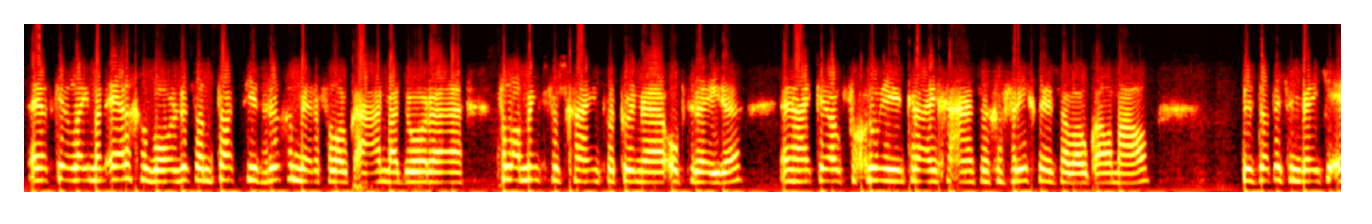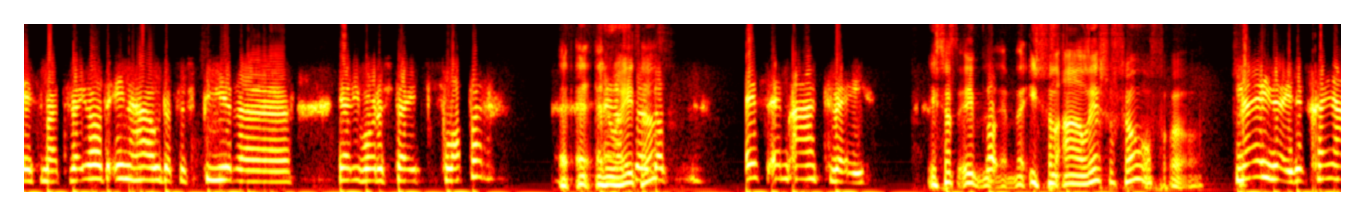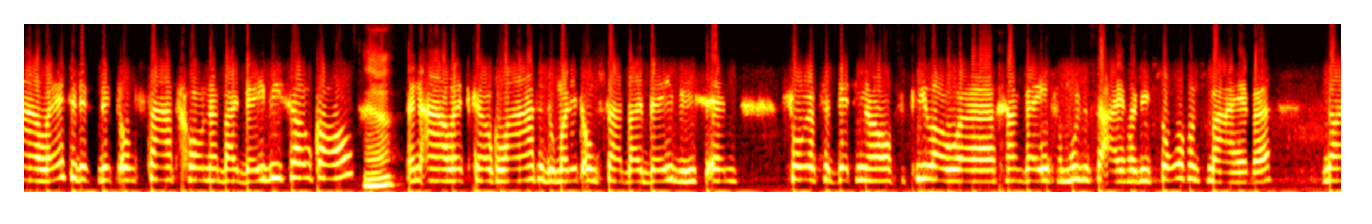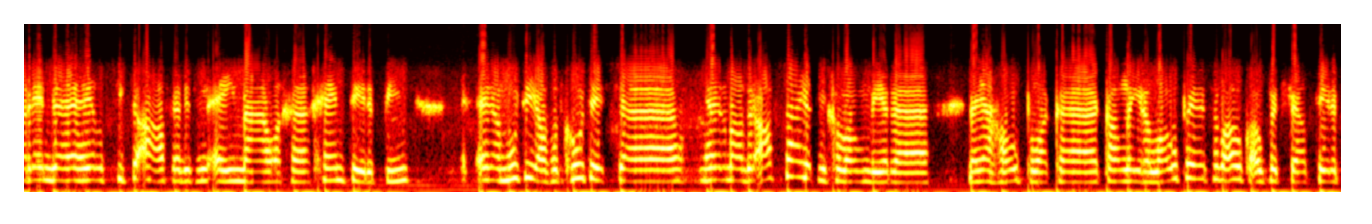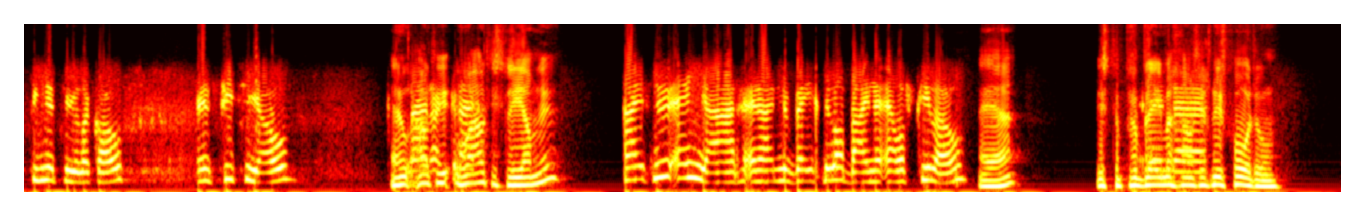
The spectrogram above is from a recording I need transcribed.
En dat kan alleen maar erger worden. Dus dan tast hij het ruggenmervel ook aan, waardoor eh verlammingsverschijnselen kunnen optreden. En hij kan ook vergroeien krijgen aan zijn gewrichten en zo ook allemaal. Dus dat is een beetje SMA2 wat het inhoudt. Dat de spieren, ja, die worden steeds slapper. En, en, en hoe dat, heet dat? SMA2. Is dat eh, iets van ALS of zo? Of, eh, Nee, nee, dit is geen ALS. Dit, dit ontstaat gewoon eh, bij baby's ook al. ja? En ALS kan ook later doen, maar dit ontstaat bij baby's. En voordat ze 13,5 kilo eh, gaan wegen, moeten ze eigenlijk die zorgens maar hebben. Dan rent de hele ziekte af. Het is een eenmalige gentherapie. En dan moet hij, als het goed is, eh, helemaal eraf zijn. Dat hij gewoon weer, eh, nou ja, hopelijk eh, kan leren lopen en zo ook. Ook met veel therapie natuurlijk ook. En fysio. En hoe, oud, dan i- krijg- hoe oud is Liam nu? Hij is nu één jaar en hij weegt nu al bijna 11 kilo. Ja. Dus de problemen En, gaan eh, zich nu voordoen.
